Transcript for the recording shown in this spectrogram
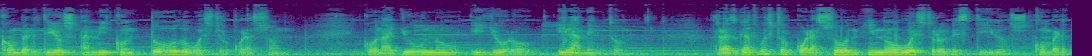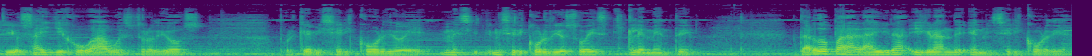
convertíos a mí con todo vuestro corazón con ayuno y lloro y lamento. Rasgad vuestro corazón y no vuestros vestidos, convertíos a Jehová vuestro Dios, porque misericordio es, misericordioso es y clemente, tardo para la ira y grande en misericordia,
